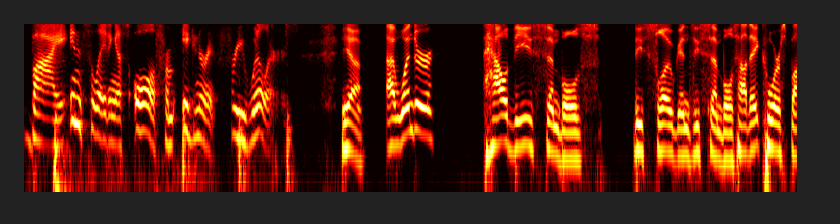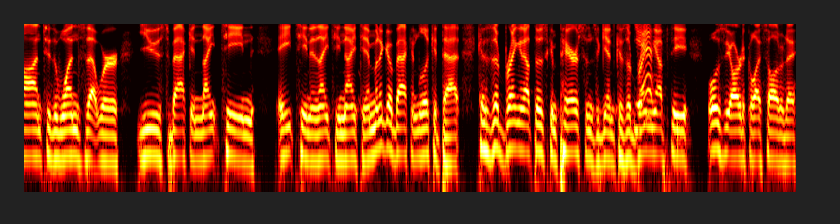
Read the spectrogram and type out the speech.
by insulating us all from ignorant free willers. Yeah. I wonder how these symbols, these slogans, these symbols, how they correspond to the ones that were used back in 1918 and 1919. I'm going to go back and look at that because they're bringing up those comparisons again because they're bringing yes. up the, what was the article I saw today?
